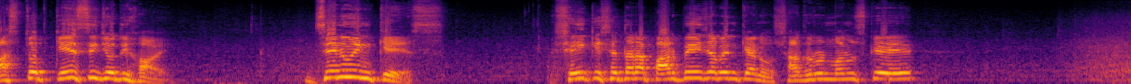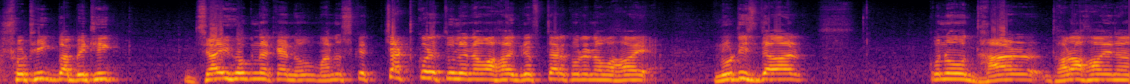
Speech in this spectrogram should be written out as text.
বাস্তব কেসই যদি হয় জেনুইন কেস সেই কেসে তারা পার পেয়ে যাবেন কেন? সাধারণ মানুষকে সঠিক বা বেঠিক যাই হোক না কেন, মানুষকে চাট করে তুলে নেওয়া হয়, গ্রেফতার করে নেওয়া হয় নোটিশ দেওয়ার কোনো ধার ধরা হয় না,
